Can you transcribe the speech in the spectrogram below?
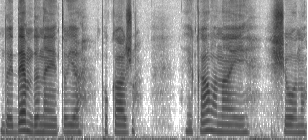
дійдемо до неї, то я покажу, яка вона і що воно.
